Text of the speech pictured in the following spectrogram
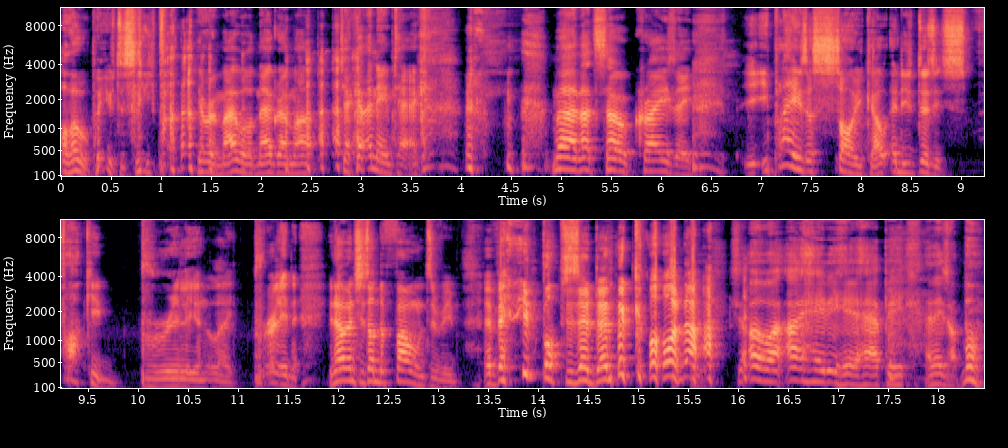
Oh, I will put you to sleep. You're in my world now, Grandma. Check out the name tag. Man, that's so crazy. He plays a psycho and he does it fucking brilliantly. Brilliant. You know when she's on the phone to him and then he pops his head down the corner. She oh, I, I hate it here, happy. And he's like, boom.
